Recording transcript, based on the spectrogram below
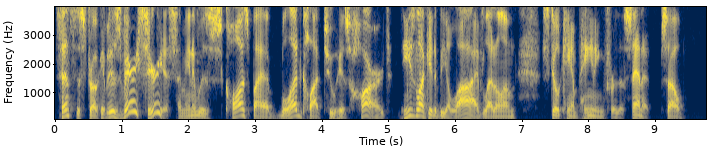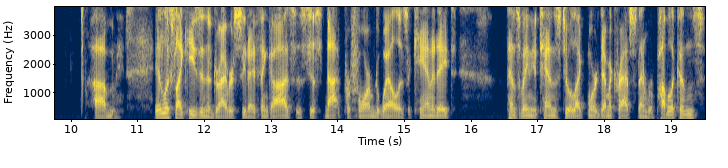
since the stroke. It was very serious. I mean, it was caused by a blood clot to his heart. He's lucky to be alive, let alone still campaigning for the Senate. So um, it looks like he's in the driver's seat. I think Oz has just not performed well as a candidate. Pennsylvania tends to elect more Democrats than Republicans.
